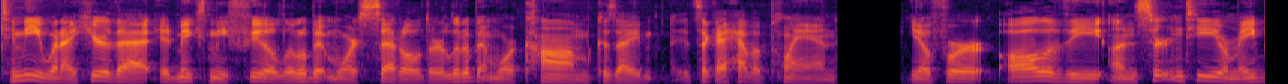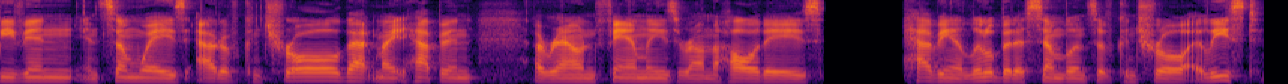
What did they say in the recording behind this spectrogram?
to me, when I hear that, it makes me feel a little bit more settled or a little bit more calm because I it's like I have a plan. You know, for all of the uncertainty or maybe even in some ways out of control that might happen around families, around the holidays, having a little bit of semblance of control, at least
